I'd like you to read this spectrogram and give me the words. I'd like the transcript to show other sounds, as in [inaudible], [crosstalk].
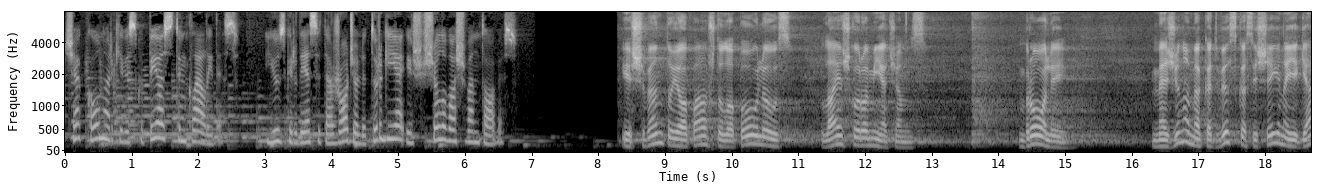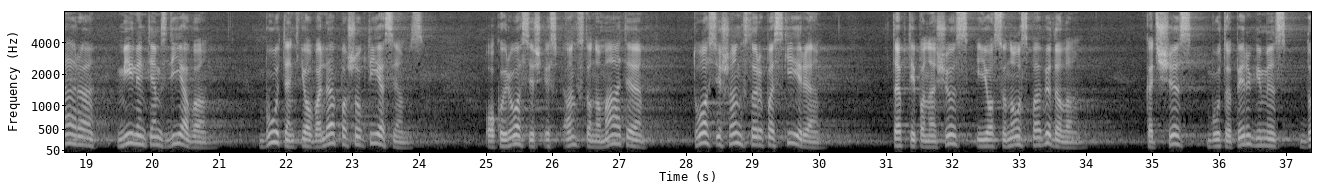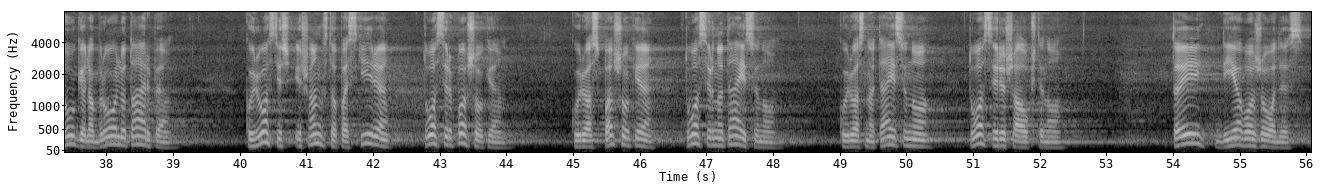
Čia Kauno arkiviskupijos tinklalaidės. Jūs girdėsite žodžio liturgiją iš Šilovo šventovės. Iš Šventojo Paštalo Pauliaus laiško romiečiams. Broliai, mes žinome, kad viskas išeina į gerą mylintiems Dievą, būtent jo valia pašauktiesiems, o kuriuos iš anksto numatė, tuos iš anksto ir paskyrė tapti panašius į jo sunaus pavydalą, kad šis būtų pirgimis daugelio brolių tarpe, kuriuos iš, iš anksto paskyrė, tuos ir pašaukė, kuriuos pašaukė, tuos ir nuteisino, kuriuos nuteisino, tuos ir išaukštino. Tai Dievo žodis.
